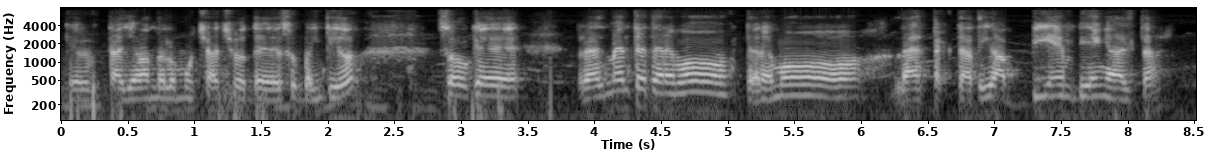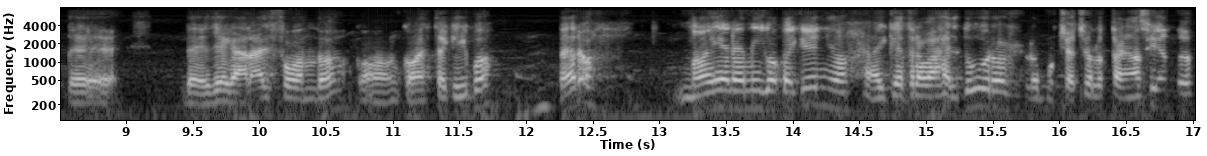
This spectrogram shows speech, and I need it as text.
que está llevando a los muchachos de sub 22. So que realmente tenemos, tenemos la expectativa bien, bien alta de, llegar al fondo con, con este equipo, pero no hay enemigo pequeño, hay que trabajar duro, los muchachos lo están haciendo.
